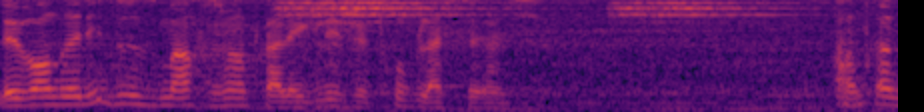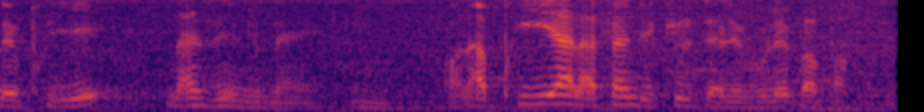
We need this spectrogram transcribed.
Le vendredi 12 mars, j'entre à l'église, je trouve la sœur ici. En train de prier, Nazeminae. On a prié à la fin du culte, elle ne voulait pas partir.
